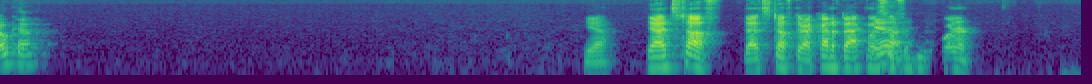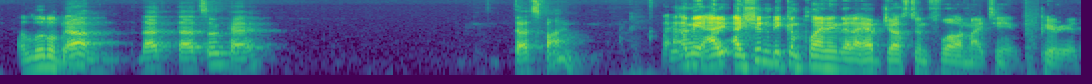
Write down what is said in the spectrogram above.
okay. Yeah, Yeah, it's tough. That's tough. There, I kind of back myself Yeah. in the corner a little bit. Yeah, that that's okay. That's fine. I mean, I, I shouldn't be complaining that I have Justin Flowe on my team. Period.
